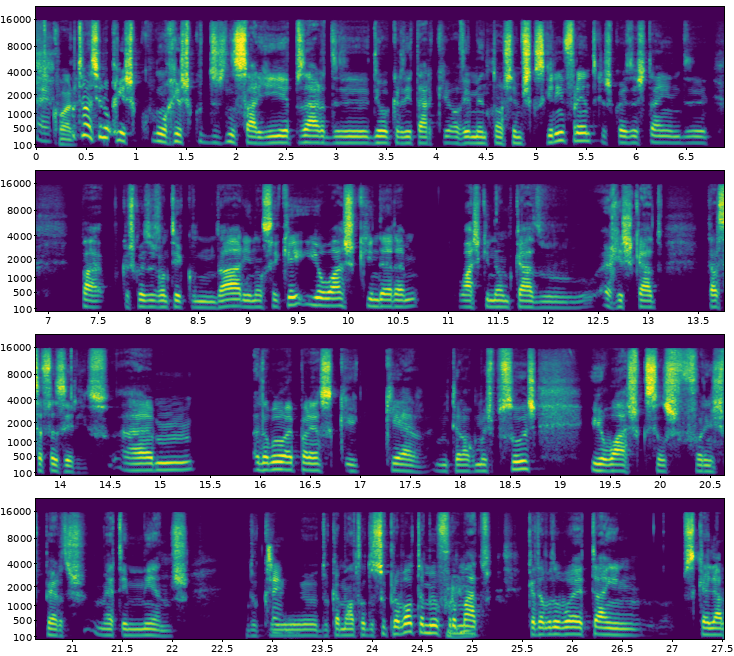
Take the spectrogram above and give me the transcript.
É. Claro. Continua a ser um risco, um risco desnecessário. E apesar de, de eu acreditar que, obviamente, nós temos que seguir em frente, que as coisas têm de pá, porque as coisas vão ter que mudar e não sei o quê, e eu acho que ainda era, eu acho que ainda é um bocado arriscado estar-se a fazer isso. Um, a WWE parece que quer meter algumas pessoas. Eu acho que se eles forem espertos, metem menos do que, do que a malta do Super Bowl. Também o uhum. formato uhum. que a WWE tem, se calhar,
